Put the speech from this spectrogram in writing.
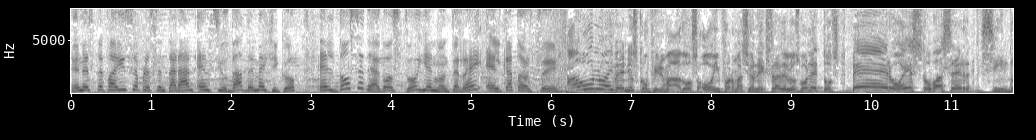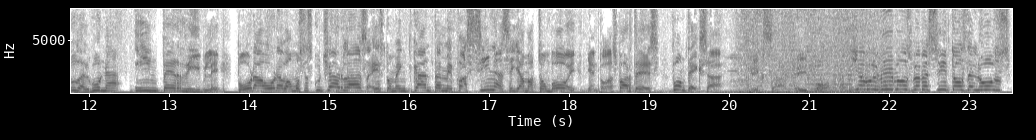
En este país se presentarán en Ciudad de México el 12 de agosto y en Monterrey el 14. Aún no hay venues confirmados o información extra de los boletos, pero esto va a ser sin duda alguna imperdible. Por ahora vamos a escucharlas. Esto me encanta, me fascina, se llama Tomboy. Y en todas partes, Pontexa. Exa K-Pop. Ya volvimos, bebecitos de luz,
